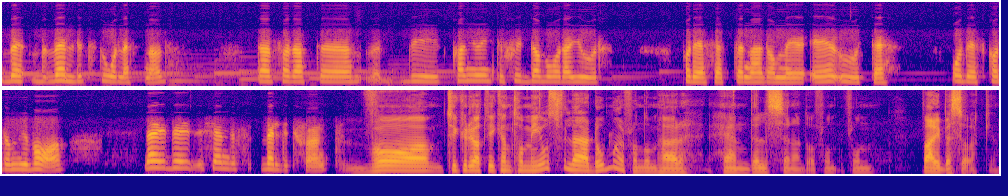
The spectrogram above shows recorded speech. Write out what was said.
Be väldigt stor lättnad. Därför att eh, vi kan ju inte skydda våra djur på det sättet när de är, är ute. Och det ska de ju vara. Nej, det kändes väldigt skönt. Vad tycker du att vi kan ta med oss för lärdomar från de här händelserna då, från, från vargbesöken?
